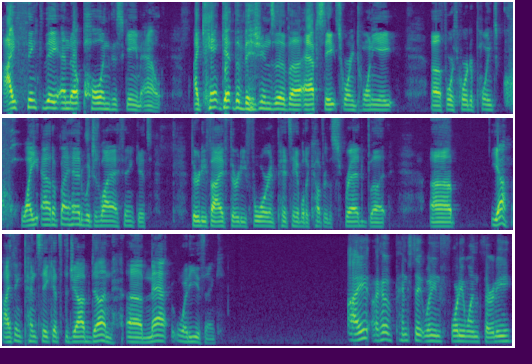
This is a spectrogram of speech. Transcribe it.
I think they end up pulling this game out. I can't get the visions of uh, App State scoring 28 uh, fourth quarter points quite out of my head, which is why I think it's 35 34 and Pitt's able to cover the spread. But uh, yeah, I think Penn State gets the job done. Uh, Matt, what do you think? I, I have Penn State winning 41 30,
